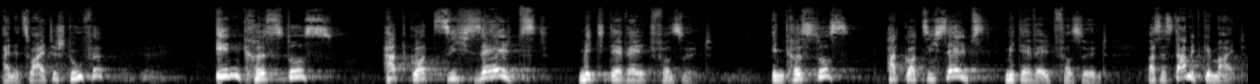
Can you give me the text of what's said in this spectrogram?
eine zweite Stufe, in Christus hat Gott sich selbst mit der Welt versöhnt. In Christus hat Gott sich selbst mit der Welt versöhnt. Was ist damit gemeint?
